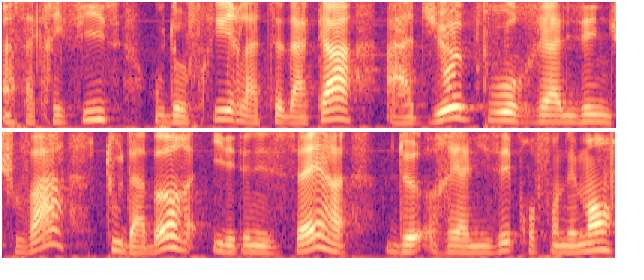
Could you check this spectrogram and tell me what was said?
un sacrifice ou d'offrir la tzedaka à Dieu pour réaliser une chouva. Tout d'abord, il était nécessaire de réaliser profondément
